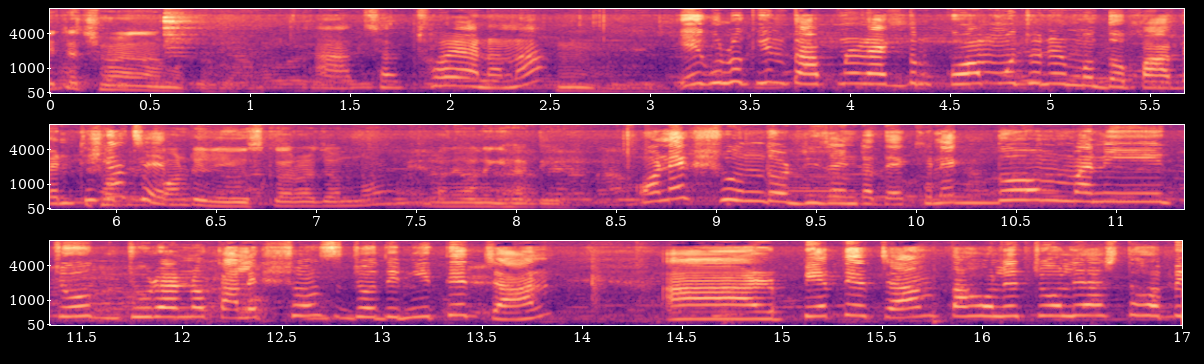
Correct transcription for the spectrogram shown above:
এটা ছয় আনার মতো। আচ্ছা ছয় আনা না। এগুলো কিন্তু আপনারা একদম কম ওজনের মধ্যে পাবেন ঠিক আছে? কন্টিনিউ ইউজ করার জন্য মানে অনেক হ্যাপি অনেক সুন্দর ডিজাইনটা দেখেন একদম মানে চোখ জুড়ানো কালেকশনস যদি নিতে চান আর পেতে চান তাহলে চলে আসতে হবে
